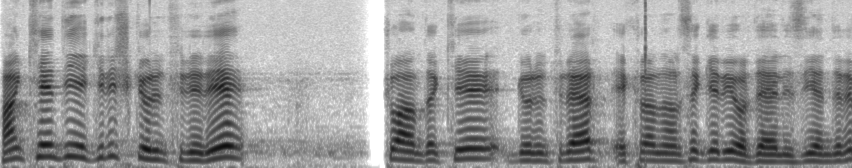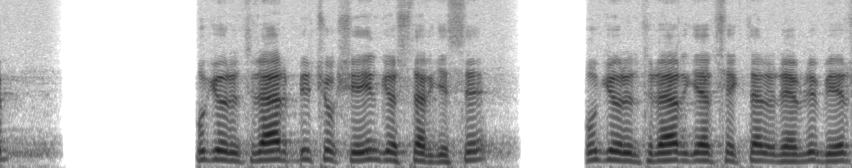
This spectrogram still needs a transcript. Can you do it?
Hankendi'ye giriş görüntüleri şu andaki görüntüler ekranlarınıza geliyor değerli izleyenlerim. Bu görüntüler birçok şeyin göstergesi. Bu görüntüler gerçekten önemli bir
